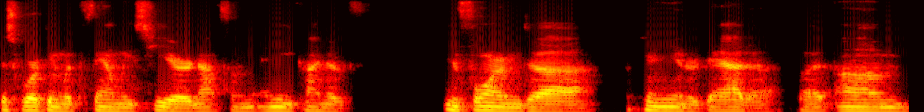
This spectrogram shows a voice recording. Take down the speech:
just working with families here, not from any kind of informed uh, opinion or data. But, um,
